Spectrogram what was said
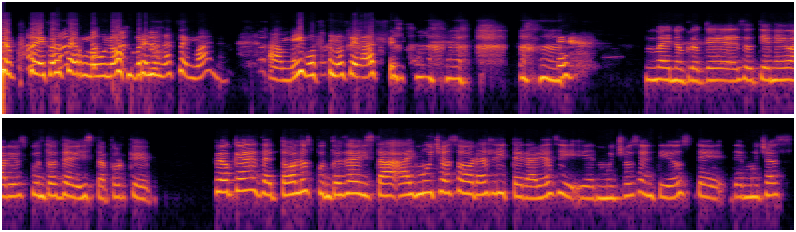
Que puedes hacerlo un hombre en una semana. Amigo, eso no se hace. Bueno, creo que eso tiene varios puntos de vista porque creo que desde todos los puntos de vista hay muchas obras literarias y, y en muchos sentidos de, de muchas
